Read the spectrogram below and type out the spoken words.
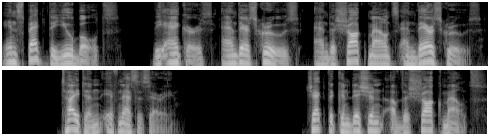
Inspect the U-bolts, the anchors and their screws, and the shock mounts and their screws. Tighten if necessary. Check the condition of the shock mounts.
